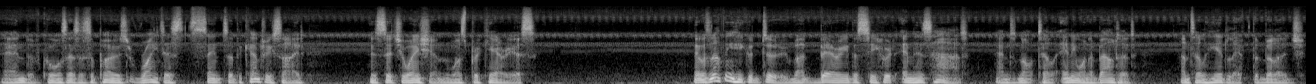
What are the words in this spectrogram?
and, of course, as a supposed rightist sent to the countryside, his situation was precarious. There was nothing he could do but bury the secret in his heart and not tell anyone about it until he had left the village.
